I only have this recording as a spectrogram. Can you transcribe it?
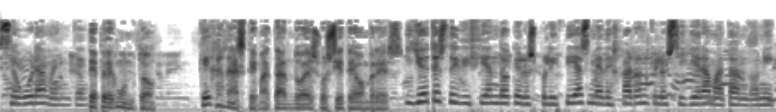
seguramente. Te pregunto, ¿qué ganaste matando a esos siete hombres? Yo te estoy diciendo que los policías me dejaron que los siguiera matando, Nick.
